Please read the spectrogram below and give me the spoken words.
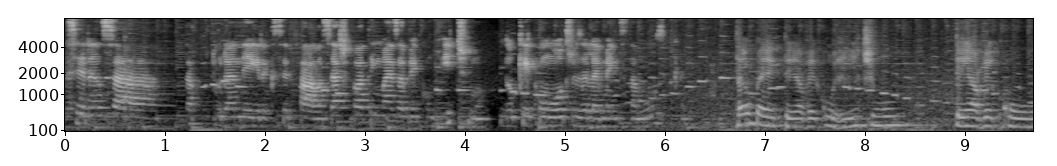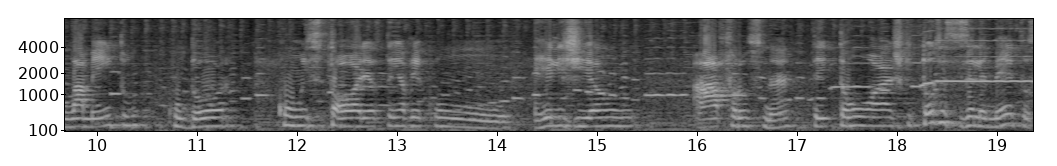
Essa herança da cultura negra que você fala, você acha que ela tem mais a ver com ritmo do que com outros elementos da música? Também tem a ver com ritmo, tem a ver com lamento, com dor, com histórias, tem a ver com religião, afros, né? Então eu acho que todos esses elementos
